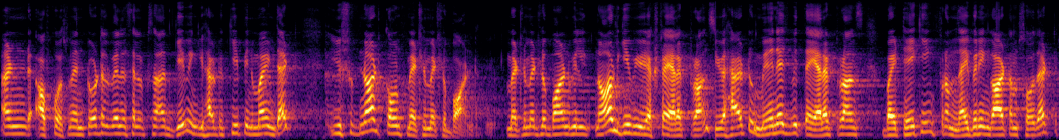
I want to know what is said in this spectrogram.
And of course when total valence electrons are giving you have to keep in mind that you should not count metal metal bond. Metal metal bond will not give you extra electrons. You have to manage with the electrons by taking from neighboring atoms so that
